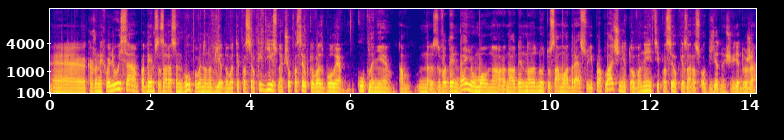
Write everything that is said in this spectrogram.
Е, Кажу, не хвилюйся, подивимося, зараз НБУ повинен об'єднувати посилки. Дійсно, якщо посилки у вас були куплені там, в один день, умовно, на, один, на одну ту саму адресу і проплачені, то вони ці посилки зараз об'єднують, що є дуже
